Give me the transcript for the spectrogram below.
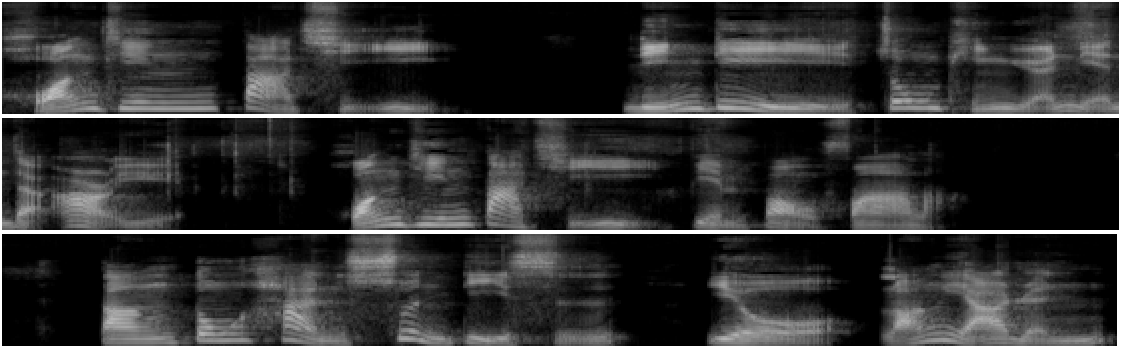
黄巾大起义，灵帝中平元年的二月，黄巾大起义便爆发了。当东汉顺帝时，有琅琊人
